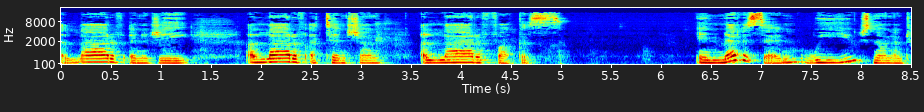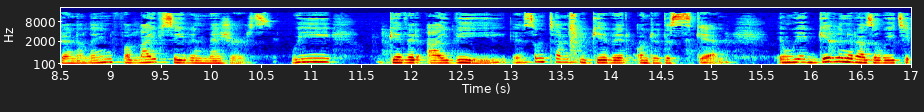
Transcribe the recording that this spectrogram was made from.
a lot of energy, a lot of attention, a lot of focus. In medicine, we use non-adrenaline for life-saving measures. We give it IV and sometimes we give it under the skin. And we are giving it as a way to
